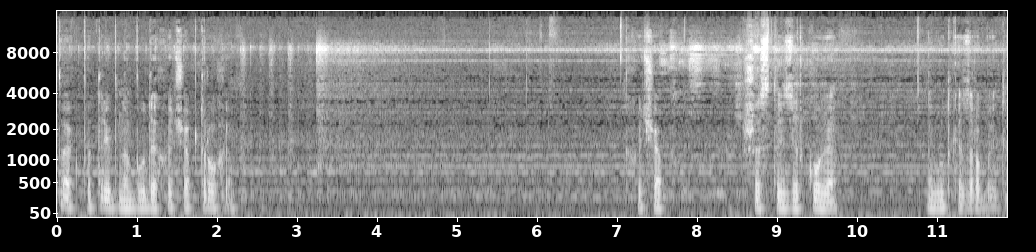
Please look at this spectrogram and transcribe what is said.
Так, потрібно буде хоча б трохи. Хоча б шестизіркові вудки зробити.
